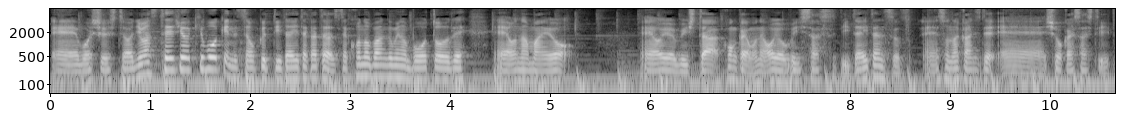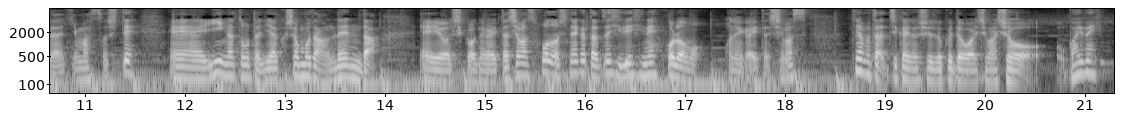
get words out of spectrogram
えー、募集しております。提供希望券ですね、送っていただいた方はですね、この番組の冒頭で、えお名前を、え、お呼びした、今回もね、お呼びさせていただいたんですけど、えー、そんな感じで、えー、紹介させていただきます。そして、えー、いいなと思ったらリアクションボタン、連打、えー、よろしくお願いいたします。フォローしない方はぜひぜひね、フォローもお願いいたします。ではまた次回の収録でお会いしましょう。バイバイ。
